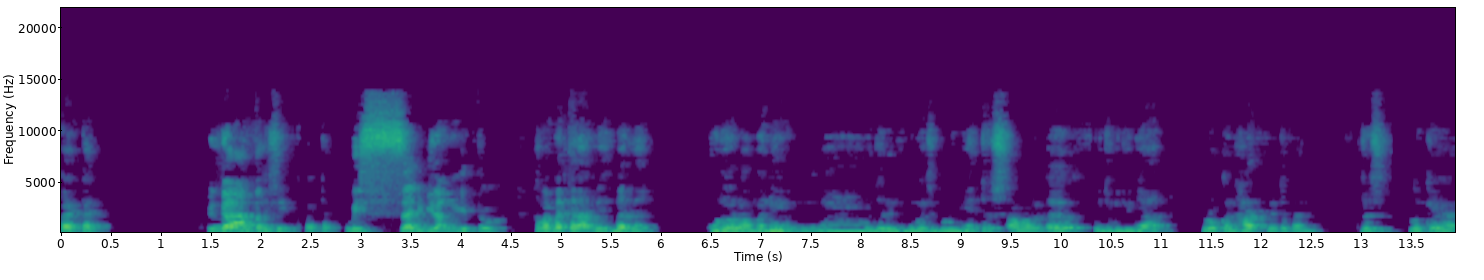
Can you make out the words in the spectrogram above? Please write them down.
pepet enggak. Apa sih pepet bisa dibilang gitu. Kepepet karena ibaratnya gue udah lama nih menjalin hubungan sebelumnya terus awal eh, ujung-ujungnya broken heart gitu kan. Terus lu kayak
